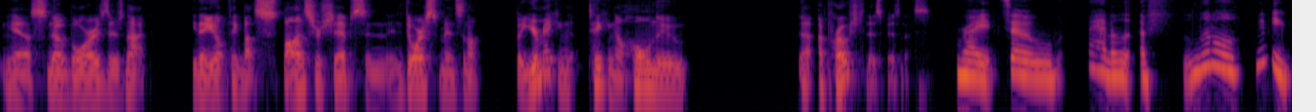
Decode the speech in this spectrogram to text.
you know, snowboards. There's not, you know, you don't think about sponsorships and endorsements and all, but you're making, taking a whole new uh, approach to this business. Right. So I had a, a little, maybe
